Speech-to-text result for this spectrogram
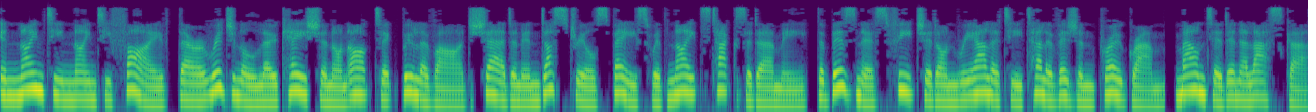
In 1995, their original location on Arctic Boulevard shared an industrial space with Knight's Taxidermy, the business featured on reality television program, Mounted in Alaska.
